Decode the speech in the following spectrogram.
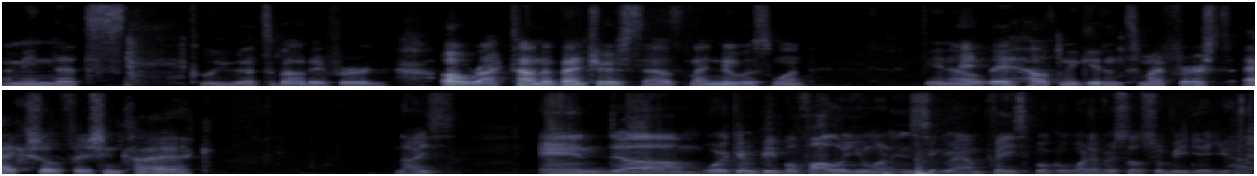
I mean, that's I believe that's about it for. Oh, Rocktown Adventures. That was my newest one. You know, Hey. they helped me get into my first actual fishing kayak. Nice. And um, where can people follow you on Instagram, Facebook, or whatever social media you have?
